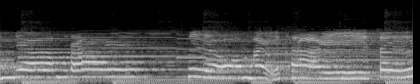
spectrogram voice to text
นอย่างไรไม่ยอมให้ใครซื้อ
